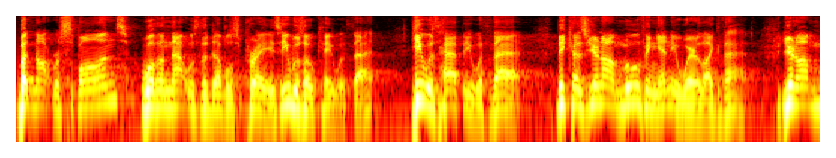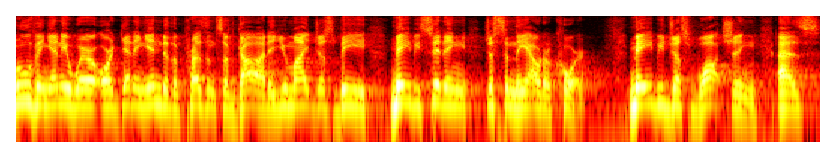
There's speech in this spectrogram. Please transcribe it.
but not respond, well, then that was the devil's praise. He was okay with that. He was happy with that because you're not moving anywhere like that. You're not moving anywhere or getting into the presence of God. You might just be maybe sitting just in the outer court, maybe just watching as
